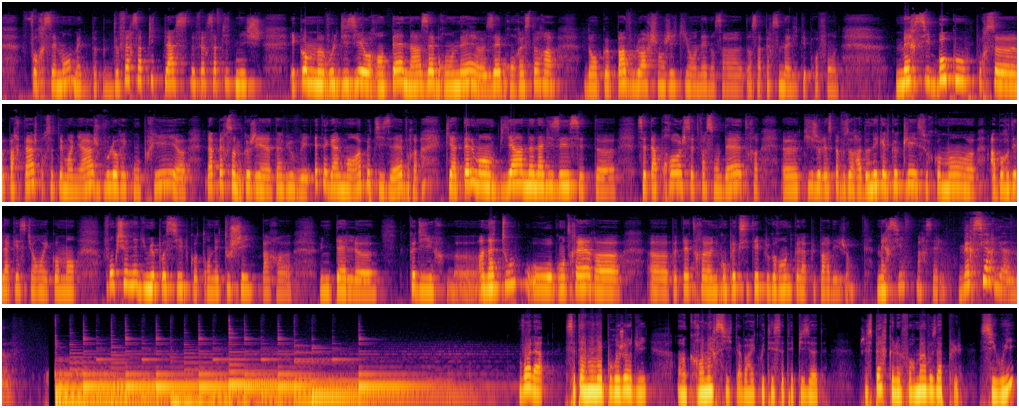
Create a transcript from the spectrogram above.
forcément, mais de, faire sa petite place, de faire sa petite niche. Et comme vous le disiez aux antennes, hein, zèbre on est, euh, zèbre on restera. Donc, euh, pas vouloir changer qui on est dans sa, dans sa personnalité profonde. Merci beaucoup pour ce partage, pour ce témoignage. Vous l'aurez compris, euh, la personne que j'ai interviewée est également un petit zèbre qui a tellement bien analysé cette, euh, cette approche, cette façon d'être, qui, je l'espère, vous aura donné quelques clés sur comment aborder la question et comment fonctionner du mieux possible quand on est touché par une telle que dire, euh, un atout ou au contraire euh, euh, peut-être une complexité plus grande que la plupart des gens. Merci Marcel. Merci Ariane. Voilà, c'est terminé pour aujourd'hui. Un grand merci d'avoir écouté cet épisode. J'espère que le format vous a plu. Si oui,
